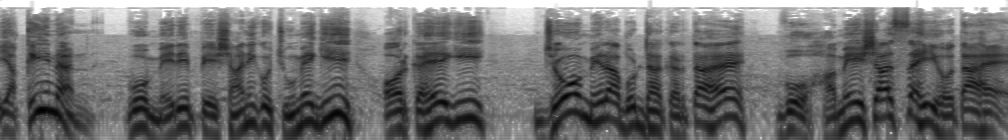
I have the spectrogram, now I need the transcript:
यकीनन वो मेरे पेशानी को चूमेगी और कहेगी जो मेरा बुढ़ा करता है वो हमेशा सही होता है।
